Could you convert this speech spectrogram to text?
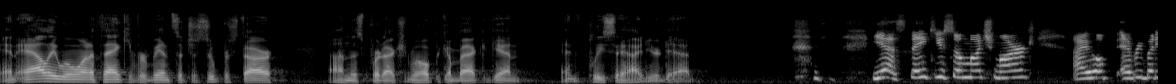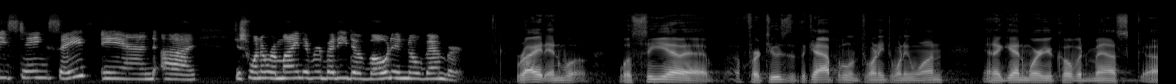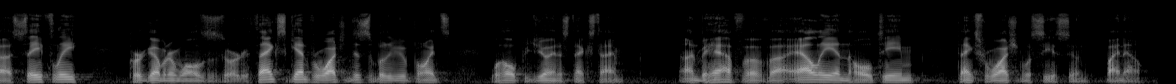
And Allie, we want to thank you for being such a superstar on this production. We hope you come back again. And please say hi to your dad. Yes, thank you so much, Mark. I hope everybody's staying safe and uh, just want to remind everybody to vote in November. Right, and we'll, we'll see you uh, for Tuesday at the Capitol in 2021. And again, wear your COVID mask uh, safely per Governor Walz's order. Thanks again for watching Disability Viewpoints. We'll hope you join us next time. On behalf of uh, Ally and the whole team, thanks for watching. We'll see you soon. Bye now.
